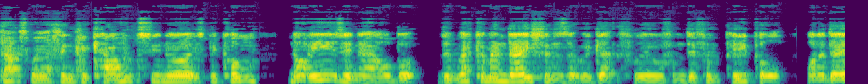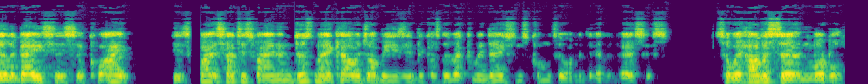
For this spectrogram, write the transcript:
that's where I think it counts. You know, it's become not easy now, but the recommendations that we get through from different people on a daily basis are quite it's quite satisfying and does make our job easier because the recommendations come through on a daily basis. So we have a certain model.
